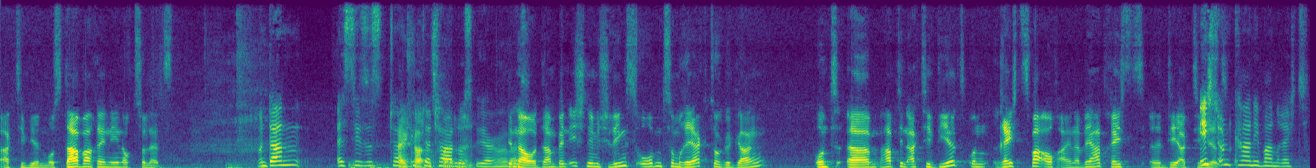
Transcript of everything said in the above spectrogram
äh, aktivieren musst. Da war René noch zuletzt. Und dann ist dieses Kein Tata Kartenzweig, losgegangen. oder Genau, dann bin ich nämlich links oben zum Reaktor gegangen und ähm, hab den aktiviert und rechts war auch einer. Wer hat rechts äh, deaktiviert? Ich und Kani waren rechts.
